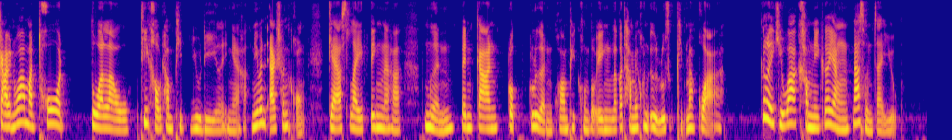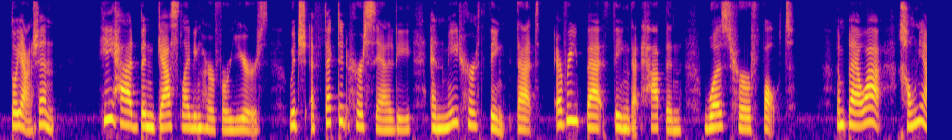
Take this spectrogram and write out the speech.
กลายเป็นว่ามาโทษตัวเราที่เขาทำผิดอยู่ดีอะไรเงี้ยค่ะ นี่เป็นแอคชั่นของ gaslighting นะคะ เหมือนเป็นการกลบเกลื่อนความผิดของตัวเอง แล้วก็ทำให้คนอื่นรู้สึกผิดมากกว่า ก็เลยคิดว่าคำนี้ก็ยังน่าสนใจอยู่ ตัวอย่างเช่น he had been gaslighting her for years which affected her sanity and made her think that every bad thing that happened was her fault มันแปลว่าเขาเนี่ย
